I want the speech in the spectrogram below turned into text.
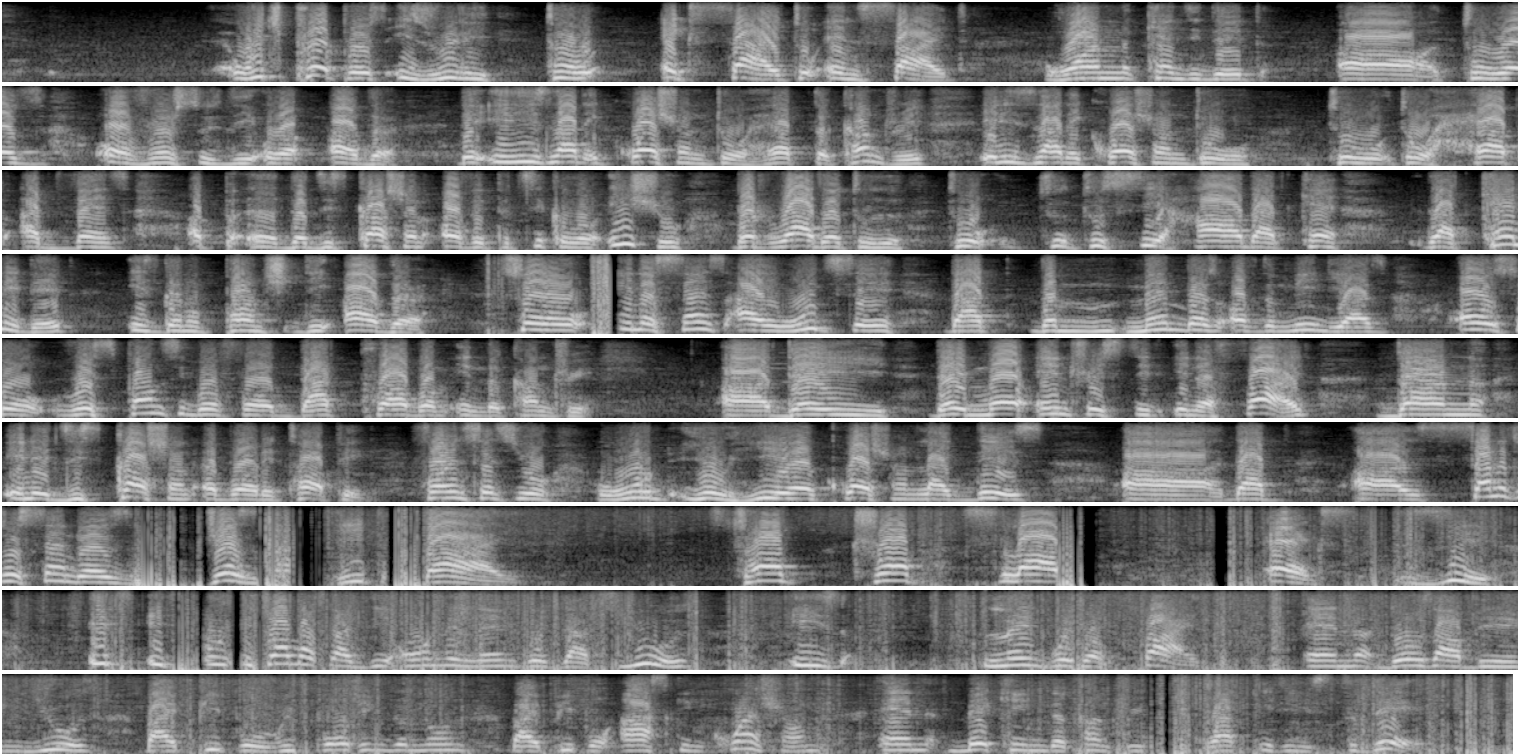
which purpose is really to excite, to incite one candidate uh, towards or versus the or other. It is not a question to help the country. It is not a question to to, to help advance a, uh, the discussion of a particular issue, but rather to, to, to, to see how that can that candidate is going to punch the other. So, in a sense, I would say that the members of the media also responsible for that problem in the country. Uh, they they more interested in a fight than in a discussion about a topic. For instance, you would you hear a question like this uh, that uh, Senator Sanders just got hit by Trump Trump slap X, Z. It's, it's, it's almost like the only language that's used is language of fight. And those are being used by people reporting the news, by people asking questions, and making the country what it is today.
